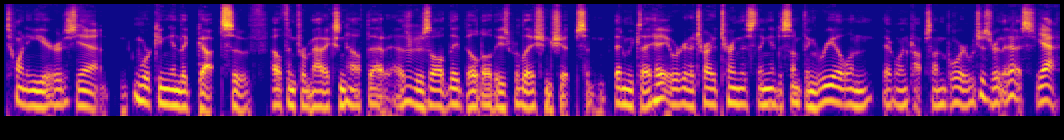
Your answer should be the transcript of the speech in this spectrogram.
20 years, yeah. working in the guts of health informatics and health data. As a hmm. result, they build all these relationships, and then we say, hey, we're going to try to turn this thing into something real, and everyone cops on board, which is really nice. Yeah.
